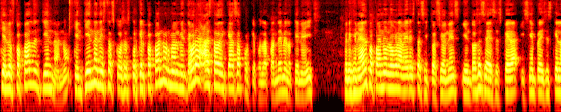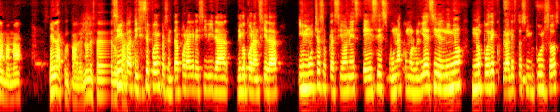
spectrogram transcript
que los papás lo entiendan, ¿no? Que entiendan estas cosas, porque el papá normalmente, ahora ha estado en casa porque pues la pandemia lo tiene ahí, pero en general el papá no logra ver estas situaciones y entonces se desespera y siempre dices que la mamá es la culpable, no le está educando. Sí, Pati, sí se pueden presentar por agresividad, digo por ansiedad, y muchas ocasiones esa es una comorbilidad, es decir, el niño no puede controlar estos impulsos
